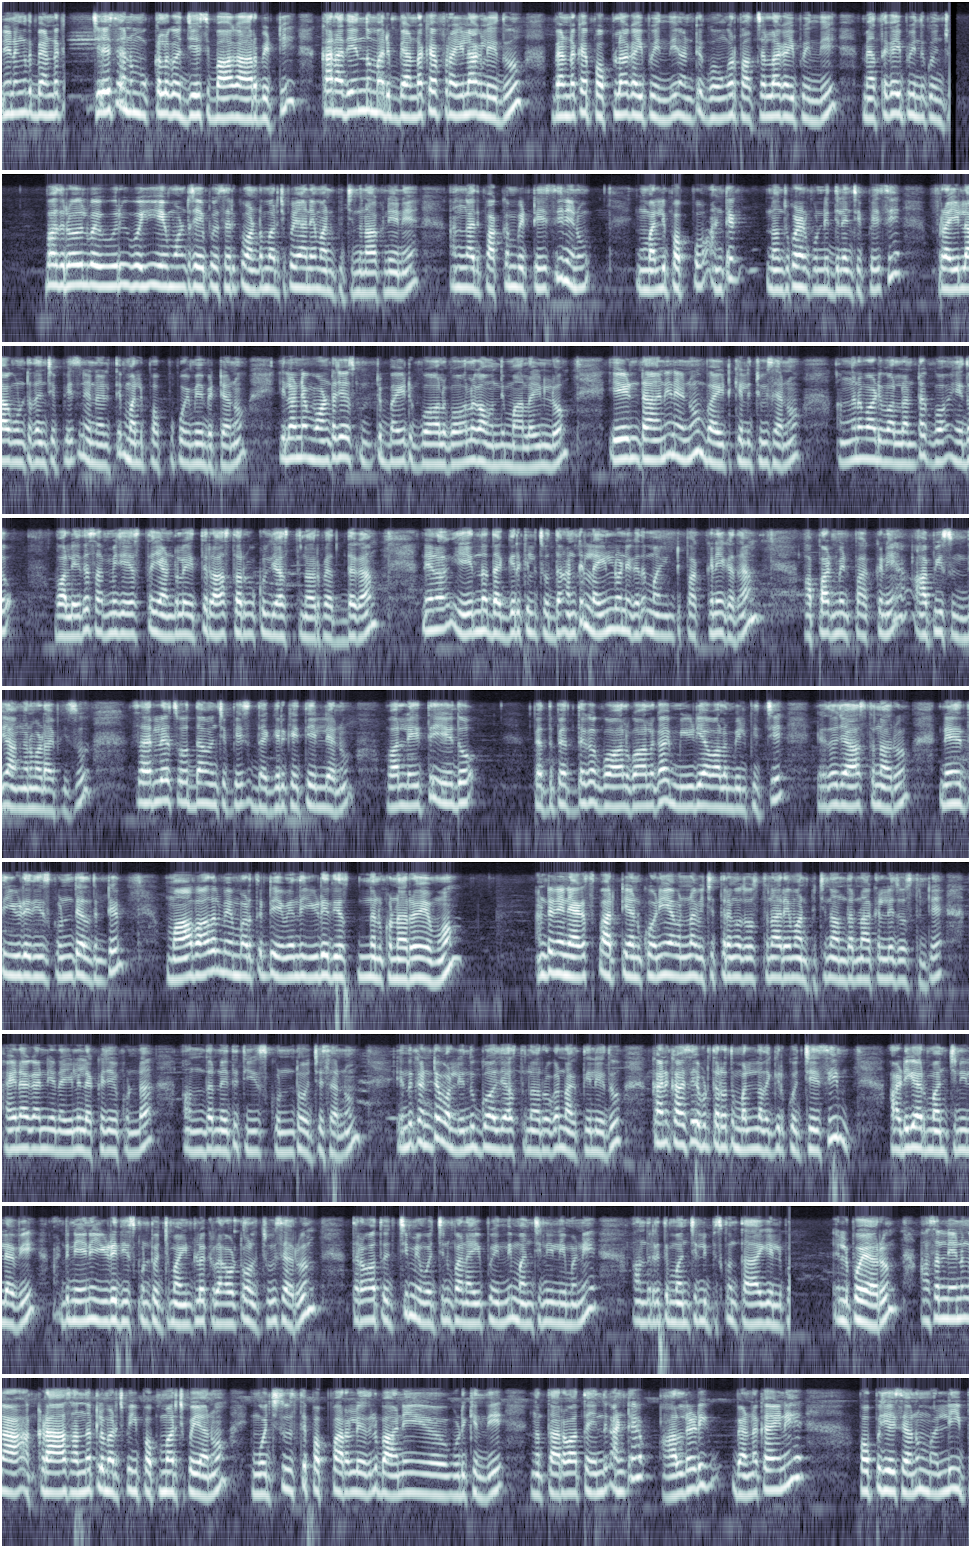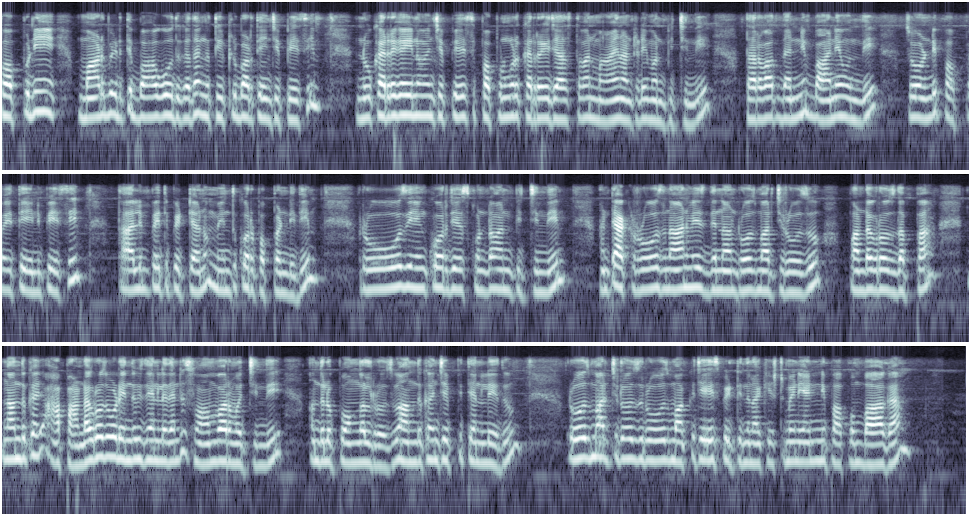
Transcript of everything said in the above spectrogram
నేను ఇంకా బెండకాయ చేశాను ముక్కలుగా చేసి బాగా ఆరబెట్టి. కానీ అదేందో మరి బెండకాయ ఫ్రై లాగా లేదు. బెండకాయ పప్పులాగా అయిపోయింది. అంటే గోంగూర పచ్చళ్ళలాగా అయిపోయింది. మెత్తగా అయిపోయింది కొంచెం. పది రోజులు పోయి ఊరికి పోయి ఏం వంట చేయపోయేసరికి వంట మర్చిపోయానేమో అనిపించింది నాకు నేనే. ఇంకా అది పక్కన పెట్టేసి నేను మళ్ళీ పప్పు అంటే నంచుకోవడానికి ఉండిద్దిలే అని చెప్పేసి ఫ్రై లాగా ఉంటుందని చెప్పేసి నేను అయితే మళ్ళీ పప్పు పొయ్యి మీద పెట్టాను. ఇలా నేను వంట చేసుకుంటే బయట గోల గోలగా ఉంది మా లైన్లో. ఏంటా అని నేను బయటికి వెళ్ళి చూశాను. అంగన్వాడీ వాళ్ళంట గో ఏదో వాళ్ళు ఏదో సమ్మె చేస్తే ఎండలో అయితే రాస్తారు ఊకులు చేస్తున్నారు పెద్దగా. నేను ఏందా దగ్గరికి వెళ్ళి చూద్దాం. అంటే లైన్లోనే కదా మా ఇంటి పక్కనే కదా అపార్ట్మెంట్ పక్కనే ఆఫీస్ ఉంది అంగన్వాడీ ఆఫీసు. సర్లే చూద్దామని చెప్పేసి దగ్గరికి అయితే వెళ్ళాను. వాళ్ళైతే ఏదో పెద్ద పెద్దగా గోల గోలగా మీడియా వాళ్ళని పిలిపించి ఏదో చేస్తున్నారు. నేనైతే వీడియో తీసుకుంటూ వెళ్తుంటే మా బాధలు మేము పడుతుంటే ఏమైందో వీడియో తీస్తుంది అనుకున్నారో ఏమో. అంటే నేను ఎగస్ పార్టీ అనుకొని ఏమన్నా విచిత్రంగా చూస్తున్నారేమో అనిపించింది అందరు నాకల్లే చూస్తుంటే. అయినా కానీ నేను అయినా లెక్క చేయకుండా అందరిని అయితే తీసుకుంటూ వచ్చేసాను. ఎందుకంటే వాళ్ళు ఎందుకు గోల్ చేస్తున్నారో కానీ నాకు తెలియదు. కానీ కాసేపటి తర్వాత మళ్ళీ నా దగ్గరికి వచ్చేసి అడిగారు మంచినీళ్ళు అవి. అంటే నేనే ఈడే తీసుకుంటూ వచ్చి మా ఇంట్లోకి రావటం వాళ్ళు చూశారు. తర్వాత వచ్చి మేము వచ్చిన పని అయిపోయింది మంచినీళ్ళు ఇవ్వమని అందరైతే మంచినీళ్ళు ఇప్పించుకొని తాగి వెళ్ళిపో వెళ్ళిపోయారు. అసలు నేను అక్కడ ఆ సందట్లో మర్చిపోయి పప్పు మర్చిపోయాను. ఇంక వచ్చి చూస్తే పప్పు పర్వాలేదు బాగానే ఉడికింది. ఇంకా తర్వాత ఎందుకంటే ఆల్రెడీ బెండకాయని పప్పు చేశాను. మళ్ళీ ఈ పప్పుని మాడబెడితే బాగోదు కదా ఇంకా తిట్లు పడతాయని చెప్పేసి నువ్వు కర్రీగా అయినావు అని చెప్పేసి పప్పును కూడా కర్రీగా చేస్తావని మా ఆయన అంటడేమనిపించింది. తర్వాత దాన్ని బాగానే ఉంది. చూడండి పప్పు అయితే ఎనిపేసి తాలింపు అయితే పెట్టాను. మెంతికూర పప్పు అండి ఇది. రోజు ఏం కూర చేసుకుంటాం అనిపించింది. అంటే అక్కడ రోజు నాన్ వెజ్ తిన్నాను రోజు మార్చి రోజు పండగ రోజు తప్ప. అందుకని ఆ పండగ రోజు కూడా ఎందుకు తినలేదంటే సోమవారం వచ్చింది అందులో పొంగల్ రోజు. అందుకని చెప్పి తినలేదు. రోజు మార్చి రోజు రోజు మా అక్క చేసి పెట్టింది నాకు ఇష్టమైన అన్ని పాపం బాగా.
